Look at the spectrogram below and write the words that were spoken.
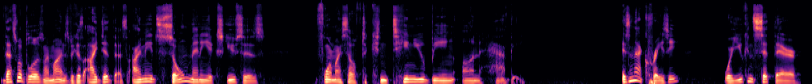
That's what blows my mind is because I did this. I made so many excuses for myself to continue being unhappy. Isn't that crazy? Where you can sit there,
